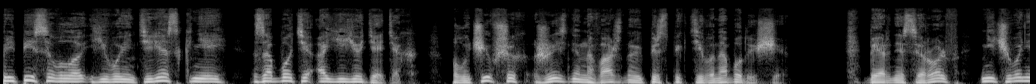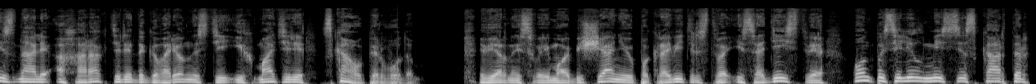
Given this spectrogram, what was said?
приписывала его интерес к ней заботе о ее детях, получивших жизненно важную перспективу на будущее. Бернис и Рольф ничего не знали о характере договоренности их матери с Каупервудом. Верный своему обещанию покровительства и содействия, он поселил миссис Картер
